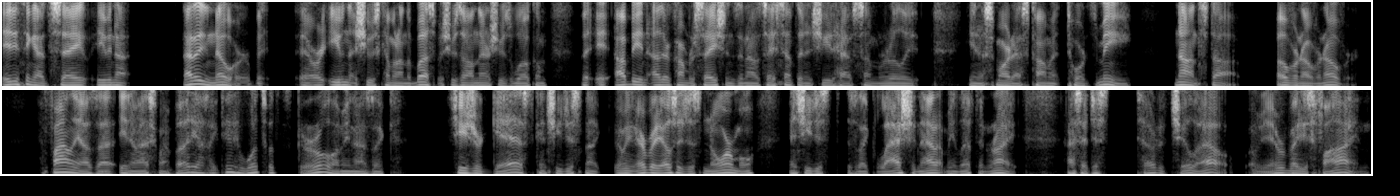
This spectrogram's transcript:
anything I'd say, even I, I didn't know her, but or even that she was coming on the bus, but she was on there, she was welcome. But it, I'd be in other conversations, and I would say something, and she'd have some really, you know, smart ass comment towards me, nonstop, over and over and over. Finally, I was, uh, you know, asking my buddy, I was like, dude, what's with this girl? I mean, I was like, she's your guest. Can she just not, I mean, everybody else is just normal. And she just is like lashing out at me left and right. I said, just tell her to chill out. I mean, everybody's fine.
